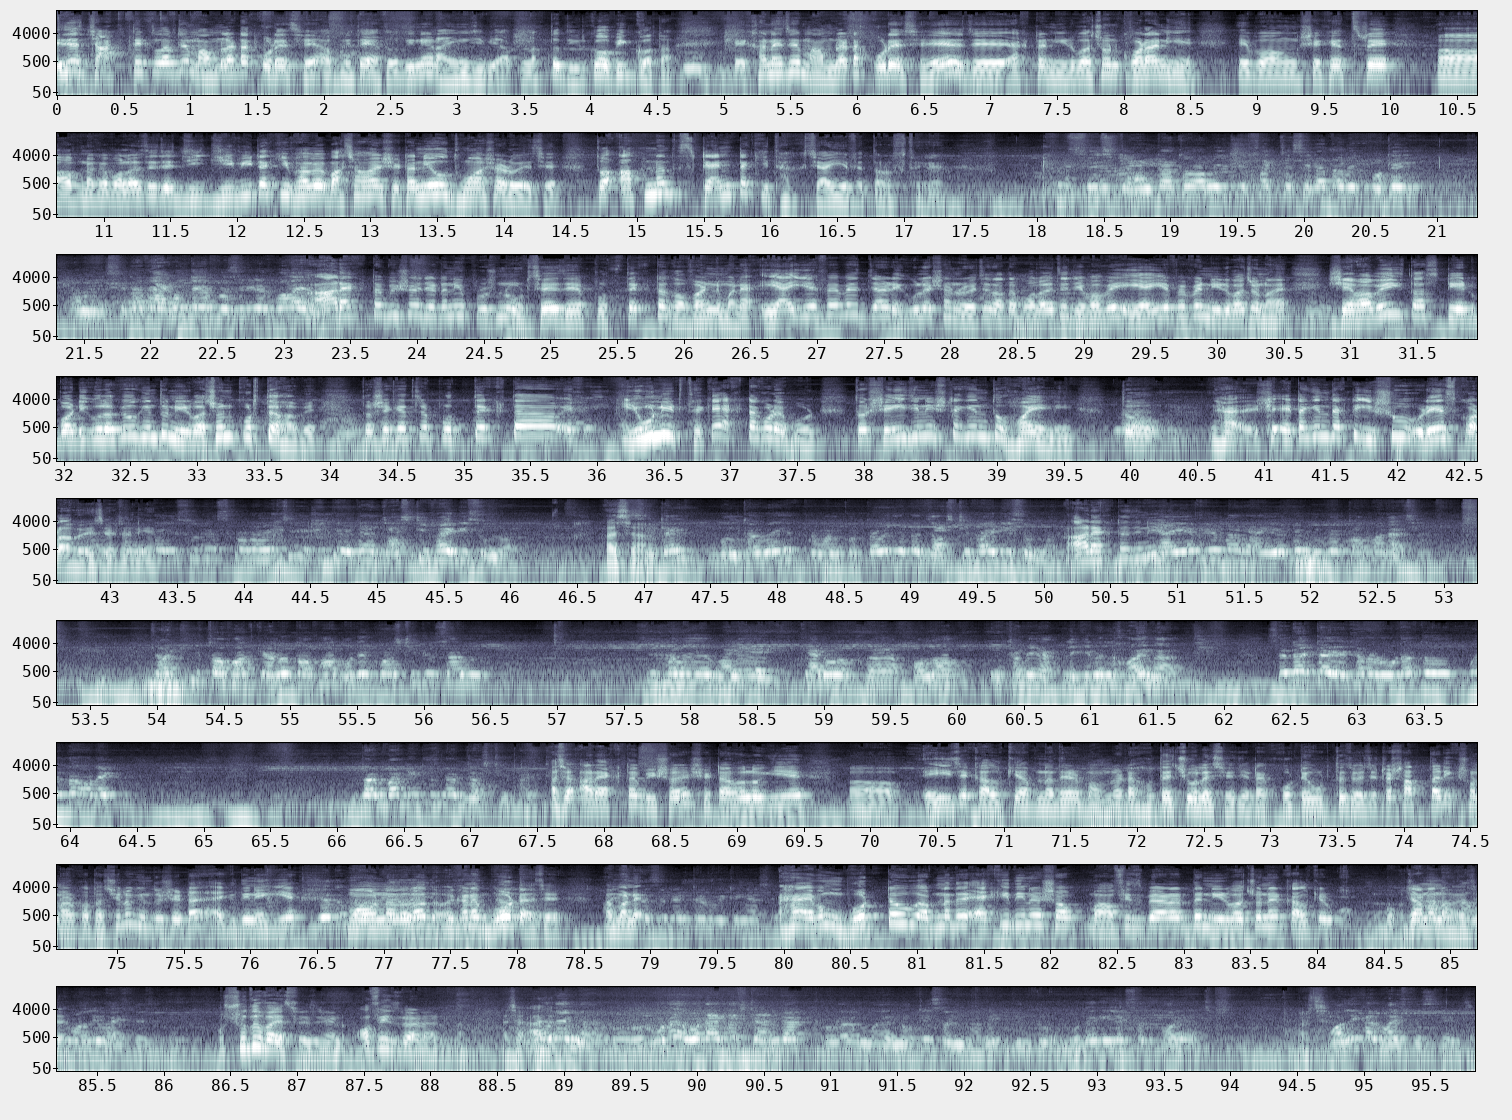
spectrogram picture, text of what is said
এই যে চারটে ক্লাব যে মামলাটা করেছে, আপনি তো এতদিনের আইনজীবী, আপনার তো দীর্ঘ অভিজ্ঞতা। এখানে যে মামলাটা করেছে, যে একটা নির্বাচন করা নিয়ে, এবং সেক্ষেত্রে আপনাকে বলা হয়েছে যে জিবিটা কীভাবে বাঁচা হয় সেটা নিয়েও ধোঁয়াশা রয়েছে। তো আপনার স্ট্যান্ডটা কি থাকছে আইএফ এর তরফ থেকে? সেই স্ট্যান্ডটা তো আমি যে থাকছে, সেটা তো আমি কোর্টে আমি সেটা তো এখন থেকে প্রসিডিওর বলাই আর একটা বিষয় যেটা নিয়ে প্রশ্ন উঠছে যে প্রত্যেকটা গভর্নমেন্ট মানে এআইএফএফ এর যা রেগুলেশন রয়েছে তাতে বলা হয়েছে যেভাবে এআইএফএফ এর নির্বাচন হয় সেভাবেই তার স্টেট বডিগুলোকেও কিন্তু নির্বাচন করতে হবে। তো সেক্ষেত্রে প্রত্যেকটা ইউনিট থেকে একটা করে ভোট তো সেই জিনিসটা কিন্তু হয়নি। তো হ্যাঁ। সে- এটা কিন্তু একটা ইস্যু রেজ করা হয়েছে এটা নিয়ে। এটা issue করা হয়েছে এটা জাস্টিফাইড ইস্যু নয়। আচ্ছা। সেটাই বলতে হবে প্রমাণ করতে হবে যে এটা জাস্টিফাইড ইস্যু নয়। আর একটা জিনিস এআইএফএফ আর আইএফএ দুটো তফাৎ আছে। যা কি তফাৎ কেন তফাৎ ওদের কনস্টিটিউশন কীভাবে মানে কেন ফলো আপ এখানে অ্যাপ্লিকেবল হয় না সেটা একটা এখানে ওটা তো মানে অনেক but it is not justified আচ্ছা আর একটা বিষয় সেটা হলো গিয়ে এই যে কালকে আপনাদের মামলাটা হতে চলেছে যেটা কোর্টে উঠতে চলেছে এটা সাত তারিখ শোনার কথা ছিল কিন্তু সেটা একদিন এগিয়ে মহান আদালত ওখানে ভোট আছে। মানে হ্যাঁ এবং ভোটটাও আপনাদের একই দিনে সব অফিস বেয়ারারদের নির্বাচনের কালকে জানানো হয়েছে। শুধু ভাইস প্রেসিডেন্ট অফিস বেয়ারার না। আচ্ছা আচ্ছা। ওটা ওটা একটা স্ট্যান্ডার্ড ওইভাবেই কিন্তু ওদের ইলেকশন পরে আছে। আচ্ছা। Vice president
